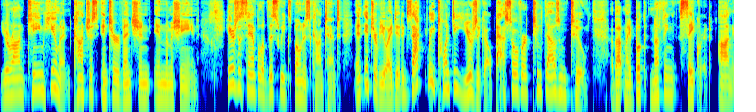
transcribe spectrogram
You're on Team Human Conscious Intervention in the Machine. Here's a sample of this week's bonus content an interview I did exactly 20 years ago, Passover 2002, about my book Nothing Sacred on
